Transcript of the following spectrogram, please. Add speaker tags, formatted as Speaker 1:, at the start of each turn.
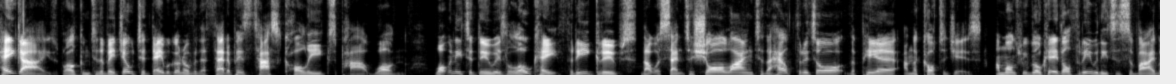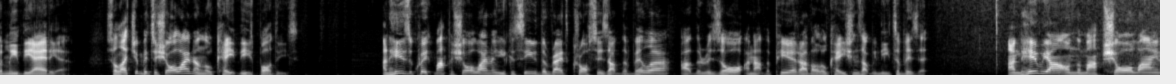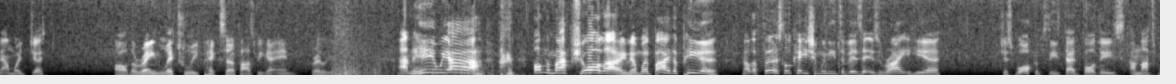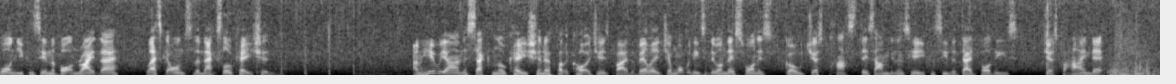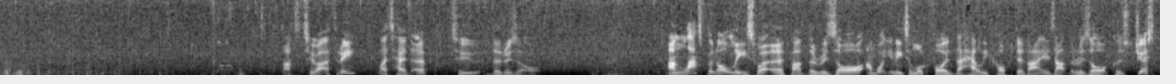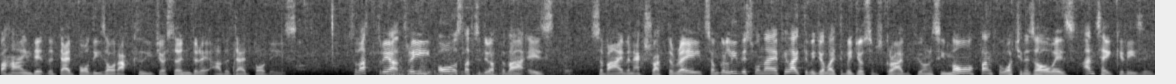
Speaker 1: Hey guys, welcome to the video. Today we're going over the Therapist Task Colleagues Part 1. What we need to do is locate three groups that were sent to Shoreline, to the health resort, the pier and the cottages. And once we've located all three, we need to survive and leave the area. So let's jump into Shoreline and locate these bodies. And here's a quick map of Shoreline and you can see the red crosses at the villa, at the resort and at the pier are the locations that we need to visit. And here we are on the map Shoreline and we're just Oh, the rain literally picks up as we get in. Brilliant. And here we are on the map shoreline and we're by the pier. Now the first location we need to visit is right here. Just walk up to these dead bodies and that's one you can see in the bottom right there. Let's get on to the next location. And here we are in the second location up at the cottages by the village. And what we need to do on this one is go just past this ambulance here. You can see the dead bodies just behind it. That's two out of three. Let's head up to the resort. And last but not least, we're up at the resort. And what you need to look for is the helicopter that is at the resort. Because just behind it, the dead bodies, or actually just under it, are the dead bodies. So that's three out of three. All that's left to do after that is survive and extract the raid. So I'm going to leave this one there. If you liked the video, like the video, subscribe if you want to see more. Thanks for watching as always, and take it easy.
